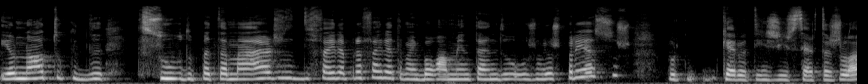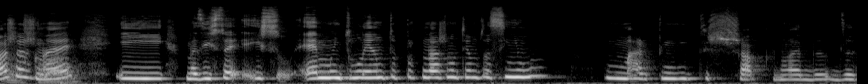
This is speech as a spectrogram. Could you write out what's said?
eu noto que, de, que subo de patamar de feira para feira, também vou aumentando os meus preços, porque quero atingir certas lojas, claro. não é? E, mas isso é, isso é muito lento porque nós não temos assim um marketing de choque, não é? De, de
